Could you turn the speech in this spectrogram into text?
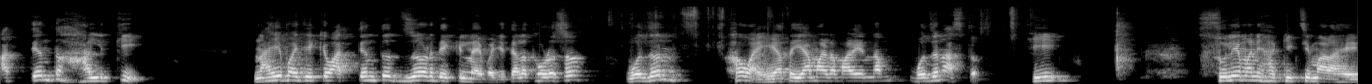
अत्यंत हलकी नाही पाहिजे किंवा अत्यंत जड देखील नाही पाहिजे. त्याला थोडस वजन हवं आहे. हे आता या माळ माळेंना वजन असतं. ही सुलेमानी हकीकची माळ आहे.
